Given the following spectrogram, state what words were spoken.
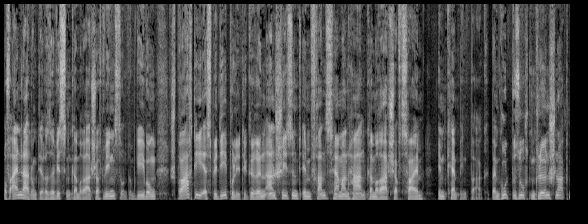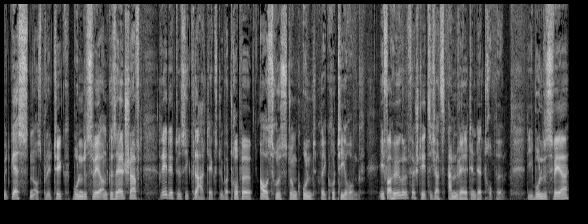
Auf Einladung der Reservistenkameradschaft Wings und Umgebung sprach die SPD-Politikerin anschließend im Franz-Hermann-Hahn-Kameradschaftsheim im Campingpark. Beim gut besuchten Klönschnack mit Gästen aus Politik, Bundeswehr und Gesellschaft redete sie Klartext über Truppe, Ausrüstung und Rekrutierung. Eva Högel versteht sich als Anwältin der Truppe. Die Bundeswehr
